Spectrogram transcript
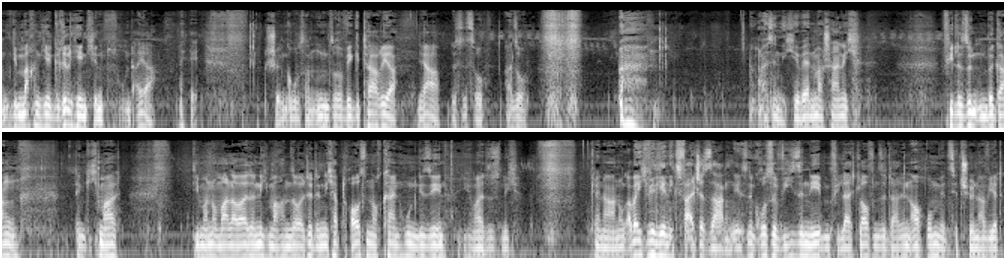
die machen hier Grillhähnchen und Eier. Schönen Gruß an unsere Vegetarier. Ja, das ist so. Also, weiß ich nicht, hier werden wahrscheinlich viele Sünden begangen, denke ich mal, die man normalerweise nicht machen sollte, denn ich habe draußen noch keinen Huhn gesehen. Ich weiß es nicht. Keine Ahnung. Aber ich will hier nichts Falsches sagen. Hier ist eine große Wiese neben. Vielleicht laufen sie da denn auch rum, wenn es jetzt schöner wird.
